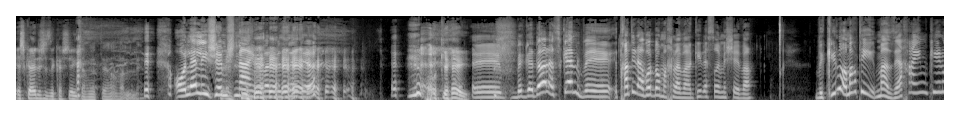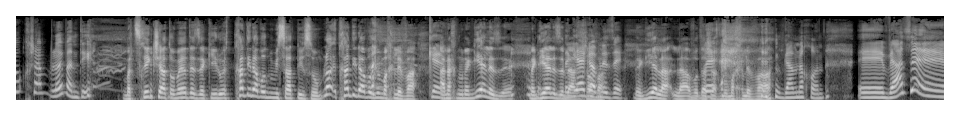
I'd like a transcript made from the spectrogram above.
יש כאלה שזה קשה איתם יותר, אבל... עולה לי שם שניים, אבל בסדר. אוקיי. אה, בגדול, אז כן, והתחלתי לעבוד במחלבה, גיל 27. וכאילו אמרתי, מה, זה החיים כאילו? עכשיו, לא הבנתי. מצחיק שאת אומרת את זה, כאילו, התחלתי לעבוד במשרד פרסום. לא, התחלתי לעבוד במחלבה. כן. אנחנו נגיע לזה, נגיע לזה נגיע בהרחבה. גם לזה. נגיע לעבודה ו- שלך במחלבה. גם נכון. אה, ואז אה,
